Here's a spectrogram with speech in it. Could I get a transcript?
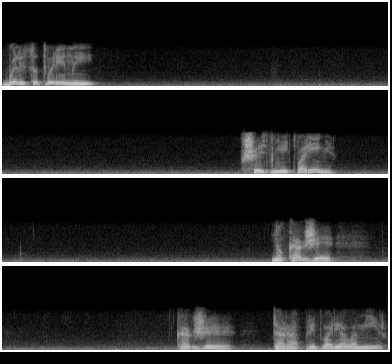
были сотворены в шесть дней творения. Но как же, как же Тара предваряла мир?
